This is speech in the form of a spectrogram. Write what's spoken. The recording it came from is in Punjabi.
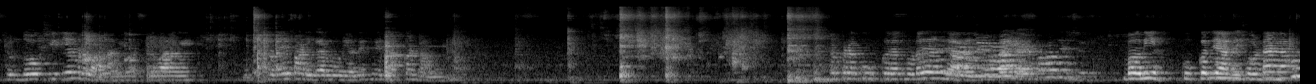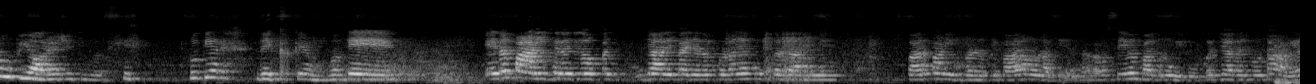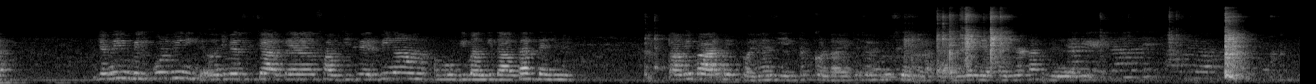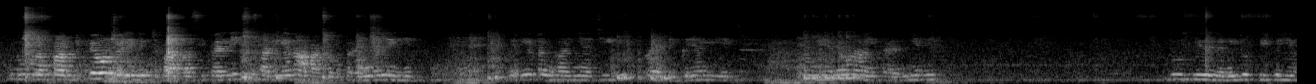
ਫਿਰ ਦੋ ਸੀਟੀਆਂ ਮਰਵਾ ਲਾਂਗੇ ਬਸ ਲਵਾਂਗੇ ਥੋੜਾ ਜਿਹਾ ਪਾਣੀ ਗਰਮ ਹੋ ਜਾਂਦੇ ਫਿਰ ਢੱਕਣ ਲਾਉਂਗੇ ਆਪਣਾ ਕੁੱਕਰ ਆ ਥੋੜਾ ਜਿਹਾ ਜ਼ਿਆਦਾ ਛੋਟਾ ਹੈ। ਬੌਨੀ ਆ ਕੁੱਕਰ ਜ਼ਿਆਦਾ ਛੋਟਾ ਹੀ ਆ ਰਿਹਾ ਛੇਤੀ ਰੇ ਦੇਖ ਕੇ ਆਉਂਗਾ ਤੇ ਇਹ ਨਾ ਪਾਣੀ ਫਿਰ ਜਦੋਂ ਆਪਾਂ ਜ਼ਿਆਦਾ ਪੈ ਜਾਂਦਾ ਥੋੜਾ ਜਿਹਾ ਕੁੱਕਰ ਦਾ ਦਿੰਦੇ ਬਾਹਰ ਪਾਣੀ ਉੱਬਲ ਕੇ ਬਾਹਰ ਆਉਣ ਲੱਗ ਜਾਂਦਾ ਬਸ ਇਹ ਮੈਂ ਬਦਲੂਗੀ ਕੁੱਕਰ ਜ਼ਿਆਦਾ ਛੋਟਾ ਆ ਗਿਆ। ਜਮੀ ਬਿਲਕੁਲ ਵੀ ਨਹੀਂ ਜਿਵੇਂ ਅਸੀਂ ਚਾਰ ਕੇ ਸਬਜ਼ੀ ਫੇਰ ਵੀ ਨਾ ਮੂੰਗੀ ਮਾਂਗੀ ਦਾਲ ਧਰਦੇ ਜਿਵੇਂ ਤਾਂ ਵੀ ਬਾਹਰ ਨਿਕਲ ਜਾਂਦੀ ਹੈ ਢੱਕਣ ਦਾ ਤੇ ਜਦੋਂ ਸੇਕ ਲੱਗ ਜਾਂਦਾ ਹੈ ਆਪਾਂ ਜਿਹੜਾ ਢੱਕ ਦਿੰਦੇ ਹਾਂ। ਲੂਣ ਆਪਾਂ ਪਿਉਣ ਵੇਲੇ ਵਿੱਚ ਪਾਤਾ ਸੀ ਪਹਿਲੀ ਕਿ ਸਾਡੀਆਂ ਨਾ ਆਹ ਟੁੱਟ ਰਹੀਆਂ ਨੇਗੀਆਂ ਮੇਰੀਆਂ ਜੀ ਐ ਡਿੱਗ ਜਾਂਦੀ ਹੈ ਮੇਰੇ ਹੁਣ ਆਈ ਪੈਣੀਆਂ ਨੇ। ਦੂਸਰੀ ਦੇ ਜਣੀ ਟੁੱਟੀ ਪਈ ਆ।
